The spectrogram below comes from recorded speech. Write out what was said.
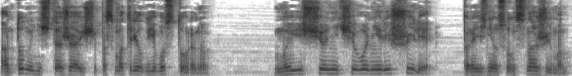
Антон уничтожающе посмотрел в его сторону. «Мы еще ничего не решили», – произнес он с нажимом.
